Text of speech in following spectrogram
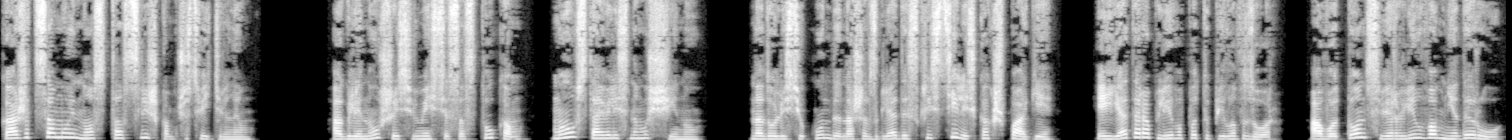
Кажется, мой нос стал слишком чувствительным. Оглянувшись вместе со стуком, мы уставились на мужчину. На долю секунды наши взгляды скрестились, как шпаги, и я торопливо потупила взор. А вот он сверлил во мне дыру,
